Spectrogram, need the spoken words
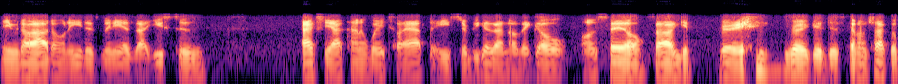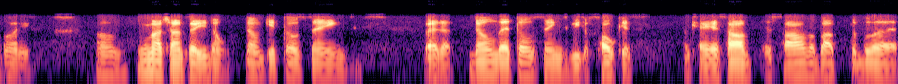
even though I don't eat as many as I used to. Actually I kinda wait till after Easter because I know they go on sale. So I get very very good discount on chocolate bunnies. Um I'm not trying to tell you don't don't get those things, but uh, don't let those things be the focus. Okay, it's all it's all about the blood.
